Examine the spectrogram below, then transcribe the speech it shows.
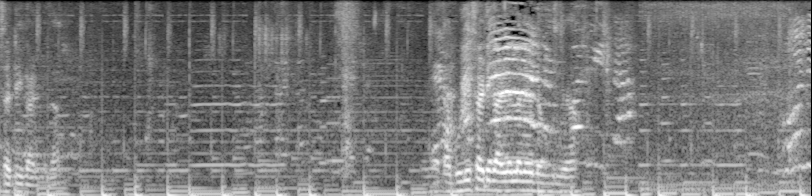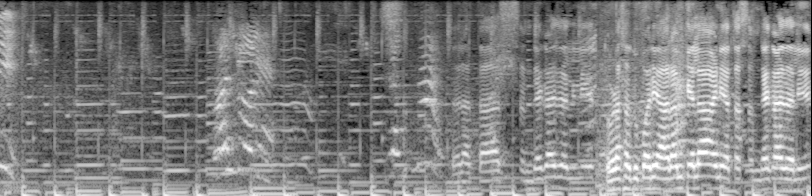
स्वामींसाठी काढलेला आता गुढीसाठी काढलेला नाही बघूया तर आता संध्याकाळ झालेली आहे. थोडासा दुपारी आराम केला आणि आता संध्याकाळ झाली आहे.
